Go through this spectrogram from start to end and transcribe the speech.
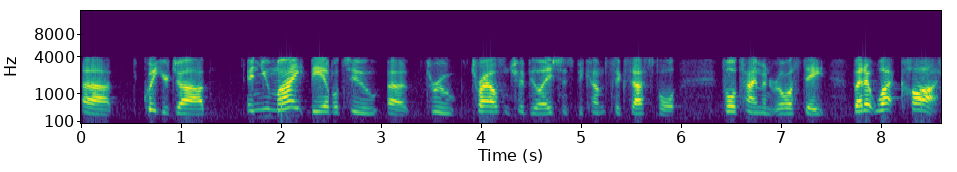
uh, quit your job and you might be able to, uh, through trials and tribulations, become successful full time in real estate. But at what cost?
